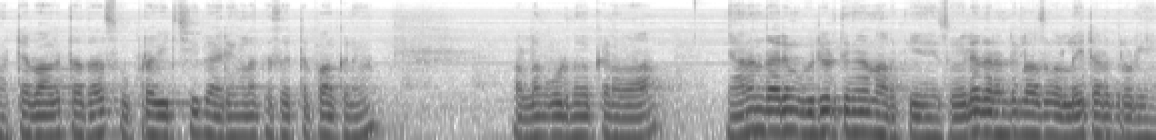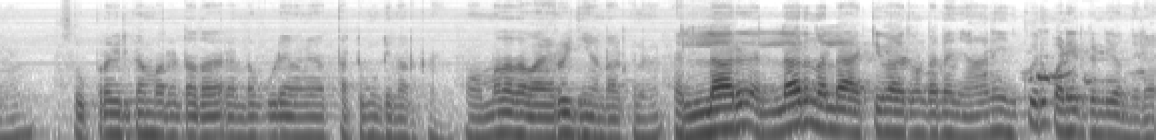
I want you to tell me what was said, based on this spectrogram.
മറ്റേ ഭാഗത്ത് അതാ സൂപ്പർ വിരിച്ച് കാര്യങ്ങളൊക്കെ സെറ്റപ്പ് ആക്കണ്. വെള്ളം കൂടുന്ന വെക്കണതാ ഞാൻ എന്തായാലും വീഡിയോ എടുത്ത് ഇങ്ങനെ നടക്കുകയായിരുന്നു സോയിലെ രണ്ട് ഗ്ലാസ് വെള്ളമായിട്ട് അടുക്കള തുടങ്ങിയിരുന്നു സൂപ്പർ ഇരിക്കാൻ പറഞ്ഞിട്ട് അതാ രണ്ടും കൂടി അങ്ങനെ തട്ടുമുട്ടി നടക്കുന്നത് മുഹമ്മദ് അതാ വയറ് ചെയ്യാണ്ട് നടക്കുന്നത് എല്ലാവരും എല്ലാവരും നല്ല ആക്റ്റീവ് ആയതുകൊണ്ട് തന്നെ ഞാൻ എനിക്കൊരു പണി എടുക്കേണ്ടി വന്നില്ല.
